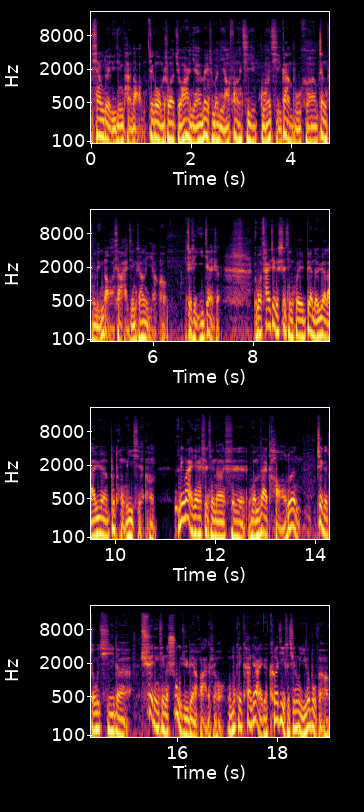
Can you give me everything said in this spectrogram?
相对离经叛道的，就跟我们说九二年为什么你要放弃国企干部和政府领导下海经商一样啊，这是一件事儿。我猜这个事情会变得越来越不同一些啊。另外一件事情呢，是我们在讨论这个周期的确定性的数据变化的时候，我们可以看这样一个科技是其中一个部分啊。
